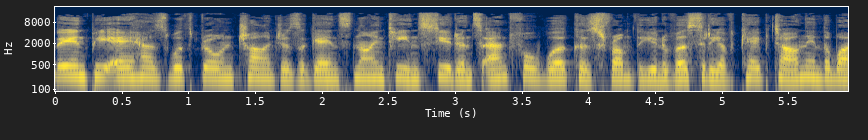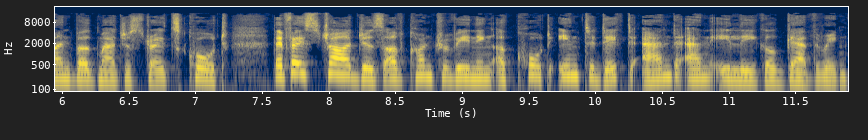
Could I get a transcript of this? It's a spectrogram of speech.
The NPA has withdrawn charges against 19 students and four workers from the University of Cape Town in the Wynberg Magistrates Court. They face charges of contravening a court interdict and an illegal gathering.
